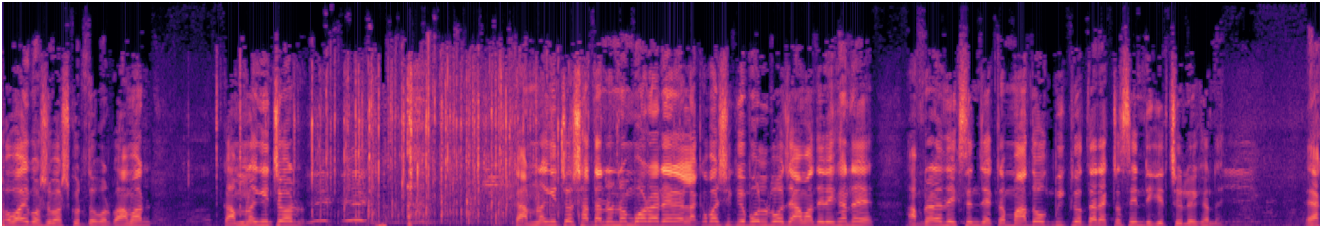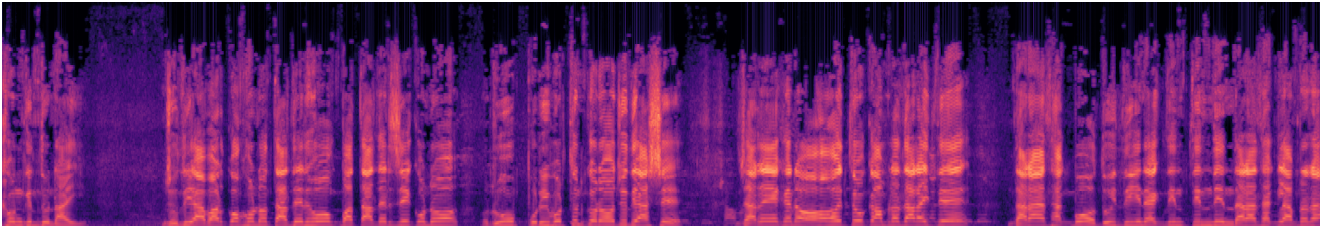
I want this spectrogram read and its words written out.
সবাই বসবাস করতে পারব। আমার কামরাঙ্গিচর কামরাঙ্গিচর সাতান্ন নম্বর ওয়ার্ডের এলাকাবাসীকে বলব যে আমাদের এখানে আপনারা দেখছেন যে একটা মাদক বিক্রেতার একটা সিন্ডিকেট ছিল এখানে। এখন কিন্তু নাই। যদি আবার কখনো তাদের হোক বা তাদের যে কোনো রূপ পরিবর্তন করেও যদি আসে যারা এখানে হয়তো আমরা দাঁড়াইতে দাঁড়ায় থাকব দুই দিন একদিন তিন দিন দাঁড়ায় থাকলে আপনারা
